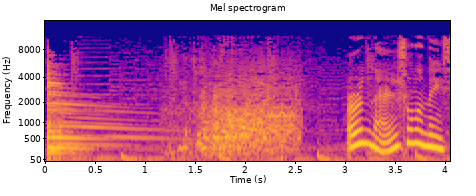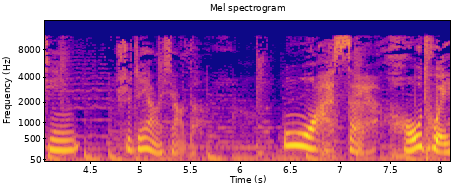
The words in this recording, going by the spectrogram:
而男生的内心是这样想的：哇塞，好腿！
